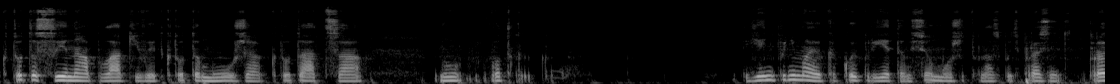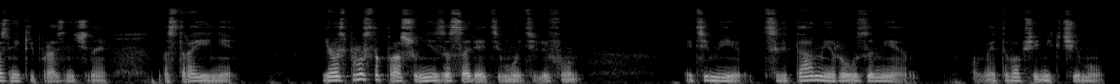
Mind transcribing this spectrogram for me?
Кто-то сына оплакивает, кто-то мужа, кто-то отца. Ну, вот я не понимаю, какой при этом все может у нас быть праздники, праздники, праздничное настроение – я вас просто прошу, не засоряйте мой телефон этими цветами, розами. Это вообще ни к чему.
